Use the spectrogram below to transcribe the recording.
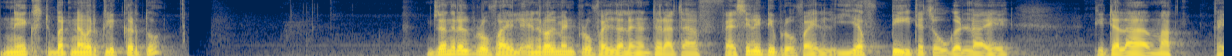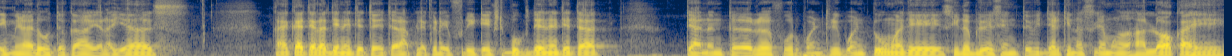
नेक्स्ट बटनावर क्लिक करतो. जनरल प्रोफाईल एनरोलमेंट प्रोफाईल झाल्यानंतर आता फॅसिलिटी प्रोफाईल एफ पी त्याचं उघडलं आहे. की त्याला माग काही मिळालं होतं का? याला यस काय काय त्याला देण्यात येतं आहे तर आपल्याकडे फ्री टेक्स्ट बुक्स देण्यात येतात. त्यानंतर फोर पॉईंट थ्री पॉईंट टूमध्ये सी डब्ल्यू एस एन ते विद्यार्थी नसल्यामुळं हा लॉक आहे.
